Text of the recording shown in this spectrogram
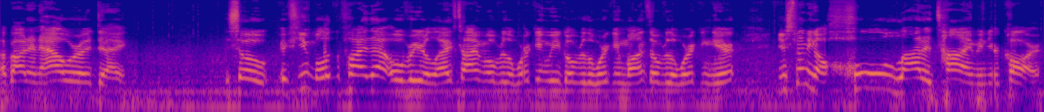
about an hour a day. So if you multiply that over your lifetime, over the working week, over the working month, over the working year, you're spending a whole lot of time in your car.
